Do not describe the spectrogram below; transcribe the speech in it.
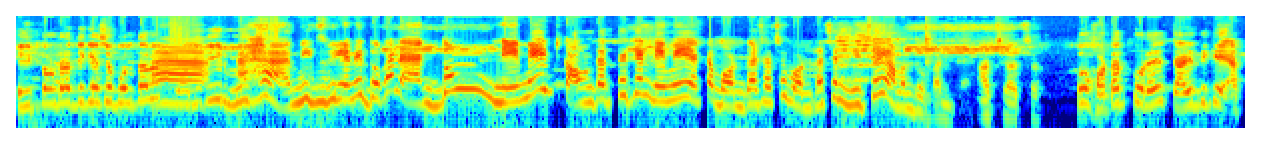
টিকিট কাউন্টারের দিকে এসে বলতে হবে প্রদীর মিক্স হ্যাঁ মিক্স বিরিয়ানির দোকান একদম নেমেই কাউন্টার থেকে নেমেই একটা বটগাছ আছে বটগাছের নিচেই আমার দোকানটা। আচ্ছা আচ্ছা। তো হঠাৎ করে চারিদিকে এত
